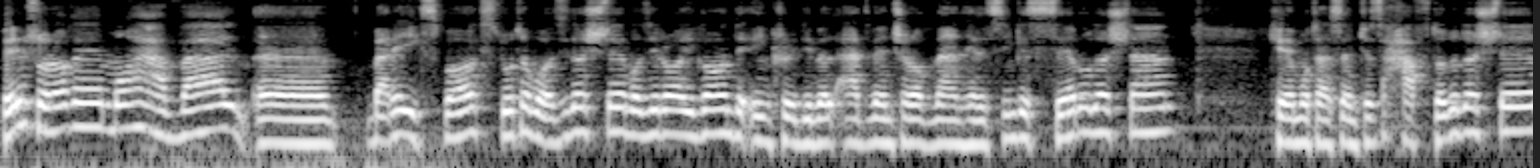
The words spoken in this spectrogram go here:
بریم سراغ ماه اول برای Xbox دو تا بازی داشته. بازی رایگان The Incredible Adventure of Van Helsing 3 رو داشتن که متوسط امتیاز 70 داشته.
